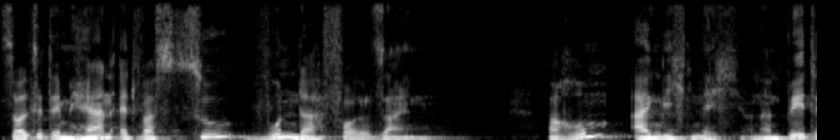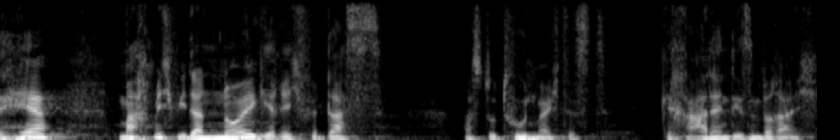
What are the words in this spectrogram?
Sollte dem Herrn etwas zu wundervoll sein? Warum eigentlich nicht? Und dann bete, Herr, mach mich wieder neugierig für das, was du tun möchtest, gerade in diesem Bereich.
